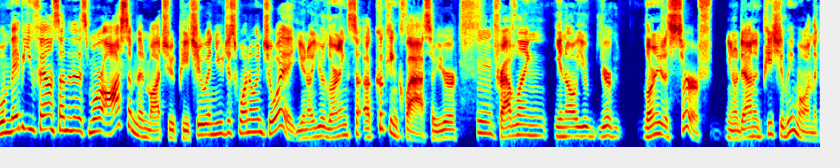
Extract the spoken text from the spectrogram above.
well, maybe you found something that's more awesome than Machu Picchu and you just want to enjoy it. You know, you're learning a cooking class or you're mm. traveling, you know, you, you're learning to surf, you know, down in Pichilemu on the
